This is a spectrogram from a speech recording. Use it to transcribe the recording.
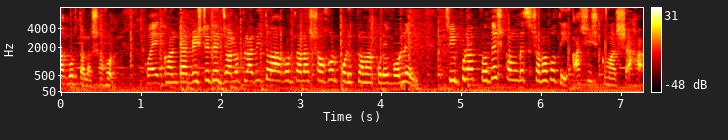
আগরতলা শহর। কয়েক ঘণ্টার বৃষ্টিতে জলপ্লাবিত আগরতলা শহর পরিক্রমা করে বললেন ত্রিপুরা প্রদেশ কংগ্রেস সভাপতি আশিস কুমার সাহা।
